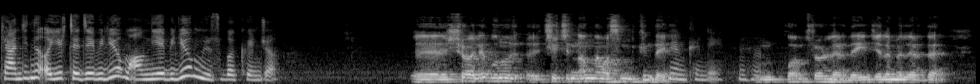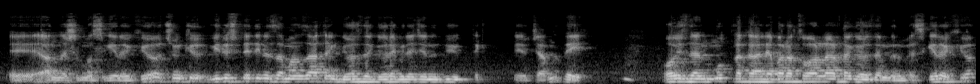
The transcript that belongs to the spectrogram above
kendini ayırt edebiliyor mu? Anlayabiliyor muyuz bakınca? Ee, şöyle bunu çiftçinin anlaması mümkün değil. Mümkün değil. Hı hı. Kontrollerde, incelemelerde e, anlaşılması gerekiyor. Çünkü virüs dediğiniz zaman zaten gözle görebileceğiniz büyüklük bir canlı değil. O yüzden mutlaka laboratuvarlarda gözlemlenmesi gerekiyor.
